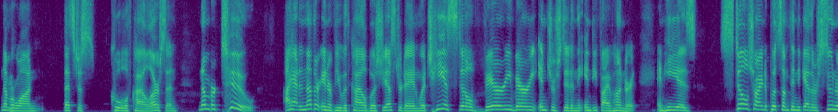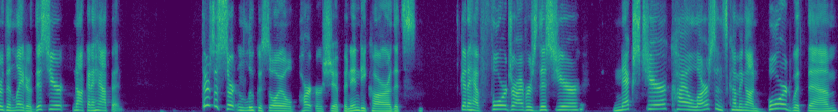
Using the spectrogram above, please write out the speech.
Number one, that's just cool of Kyle Larson. Number two, I had another interview with Kyle Busch yesterday in which he is still very, very interested in the Indy 500 and he is still trying to put something together sooner than later. This year, not going to happen. There's a certain Lucas Oil partnership in IndyCar that's going to have four drivers this year. Next year, Kyle Larson's coming on board with them,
